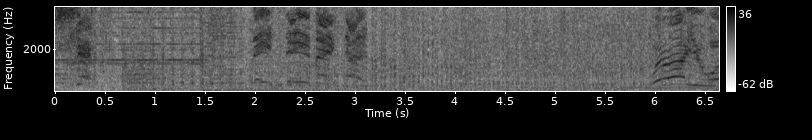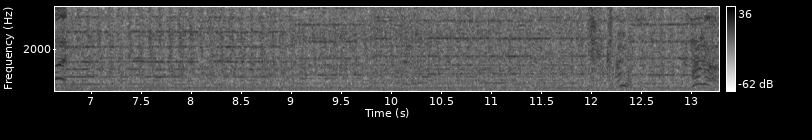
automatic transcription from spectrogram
Shit! DC, Mason! Where are you, Woods? Come on, come on!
